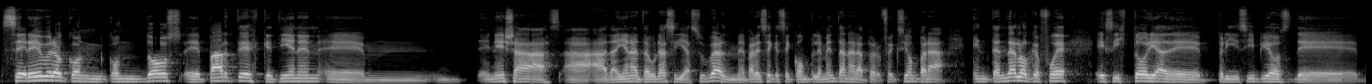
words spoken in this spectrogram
cerebro con, dos eh, partes que tienen eh, en ellas a, Diana Taurasi y a Subert. Me parece que se complementan a la perfección para entender lo que fue esa historia de principios de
